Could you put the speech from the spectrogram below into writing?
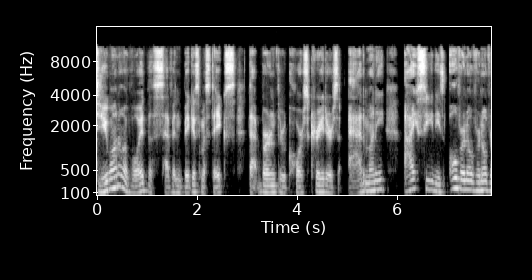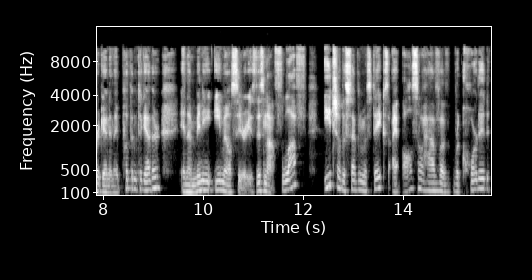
Do you want to avoid the seven biggest mistakes that burn through course creators' ad money? I see these over and over and over again, and I put them together in a mini email series. This is not fluff. Each of the seven mistakes, I also have a recorded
